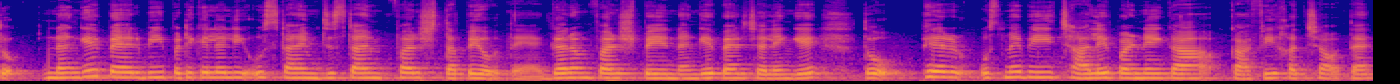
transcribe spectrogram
तो नंगे पैर भी पर्टिकुलरली उस टाइम जिस टाइम फ़र्श तपे होते हैं, गर्म फ़र्श पे नंगे पैर चलेंगे तो फिर उसमें भी छाले पड़ने का काफ़ी ख़दशा होता है।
